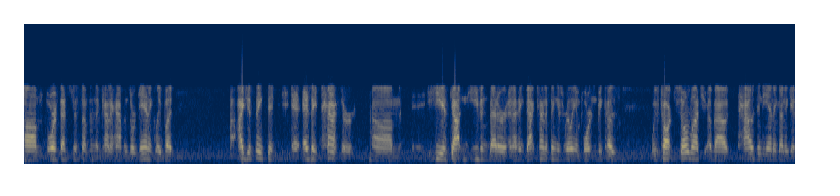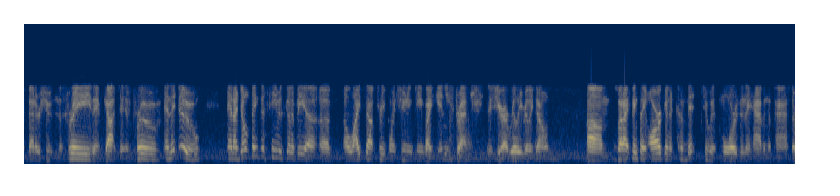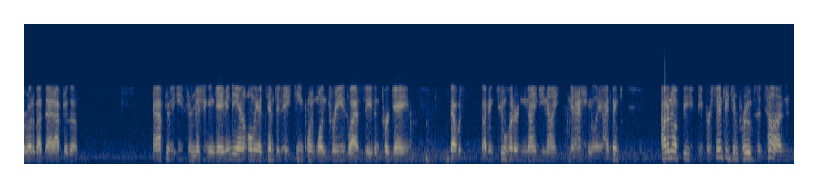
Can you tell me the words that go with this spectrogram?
um, or if that's just something that kind of happens organically. But I just think that as a passer, um, he has gotten even better. And I think that kind of thing is really important because we've talked so much about how's Indiana going to get better shooting the three. They've got to improve, and they do. And I don't think this team is going to be a, a, a lights out three point shooting team by any stretch this year. I really, really don't. Um, but I think they are going to commit to it more than they have in the past. I wrote about that after the after the Eastern Michigan game. Indiana only attempted 18.1 threes last season per game. That was, I think, 299 nationally. I think, I don't know if the, the percentage improves a ton,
